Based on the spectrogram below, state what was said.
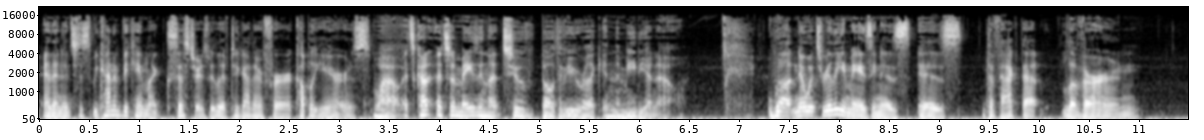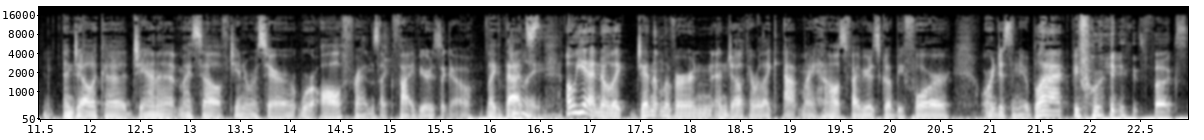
and then it's just we kind of became like sisters. We lived together for a couple years. Wow, it's kind of it's amazing that two both of you are like in the media now. Well, no, what's really amazing is is the fact that Laverne, Angelica, Janet, myself, Geena Rocero were all friends like five years ago. Like that's Really? oh yeah, no, like Janet Laverne, Angelica were like at my house five years ago before Orange is the New Black, before any of these books.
